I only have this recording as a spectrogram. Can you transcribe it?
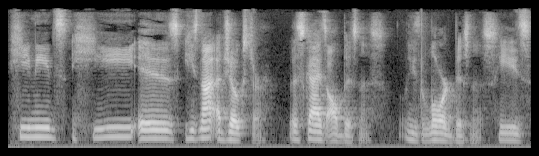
he needs he is he's not a jokester. This guy's all business. He's Lord business. He's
